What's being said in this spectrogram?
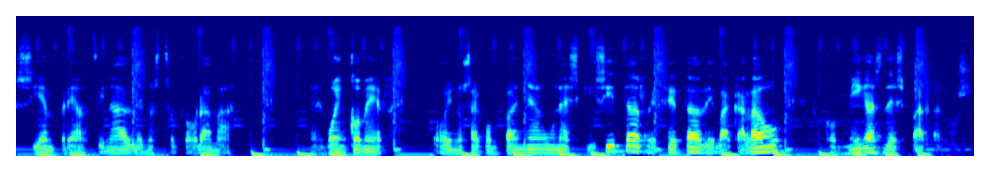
siempre al final de nuestro programa, el buen comer. Hoy nos acompaña una exquisita receta de bacalao con migas de espárragos.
